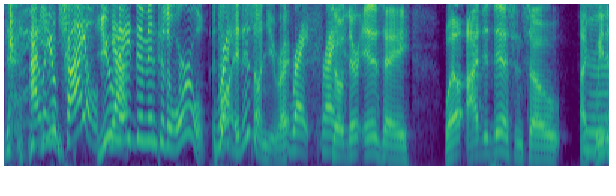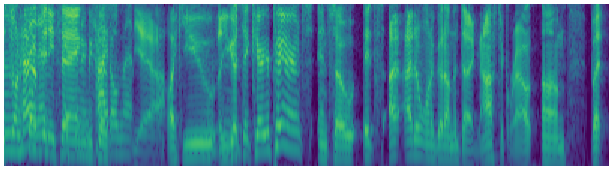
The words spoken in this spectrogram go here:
I was You- a child. You Yeah. made them into the world. It's all- Right. it is on you, right? Right, right. So there is a, well, I did this. And so like we just don't Mm, have an- anything an because entitlement. Mm-hmm. yeah, like you, you got to take care of your parents. And so it's, I, I don't want to go down the diagnostic route. Um, but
